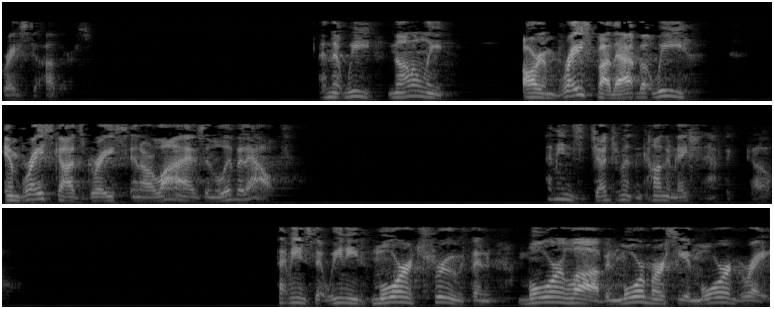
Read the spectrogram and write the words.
grace to others. And that we not only are embraced by that, but we embrace God's grace in our lives and live it out. That means judgment and condemnation have to go. That means that we need more truth and more love and more mercy and more grace.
